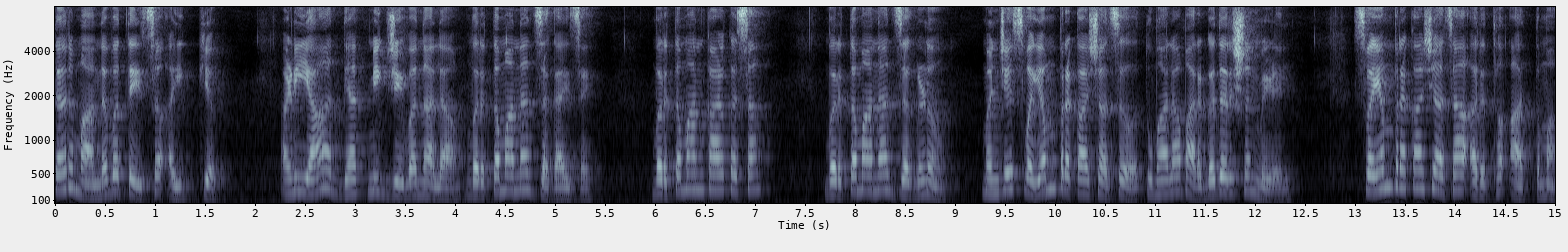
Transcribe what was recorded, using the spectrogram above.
तर मानवतेचं ऐक्य. आणि या आध्यात्मिक जीवनाला वर्तमानात जगायचं आहे वर्तमान काळ कसा? वर्तमानात जगणं म्हणजे स्वयंप्रकाशाचं तुम्हाला मार्गदर्शन मिळेल. स्वयंप्रकाश याचा अर्थ आत्मा.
